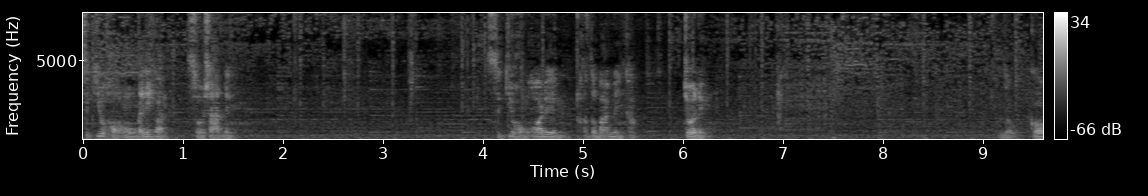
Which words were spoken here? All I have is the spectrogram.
สกิลของใบนี้ก่อน โซชาร์จหนึ่งสกิลของออเดนคาร์ตบันหนึ่งครับ โจหนึ่ง แล้วก็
